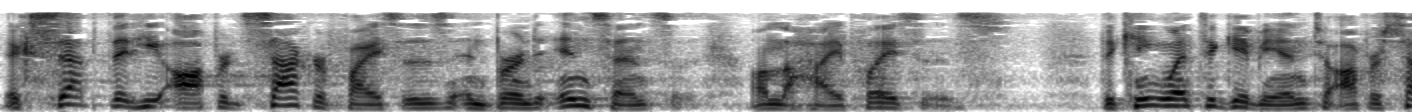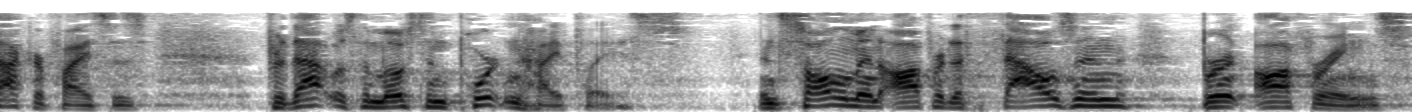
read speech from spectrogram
except that he offered sacrifices and burned incense on the high places. The king went to Gibeon to offer sacrifices, for that was the most important high place. And Solomon offered a thousand burnt offerings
